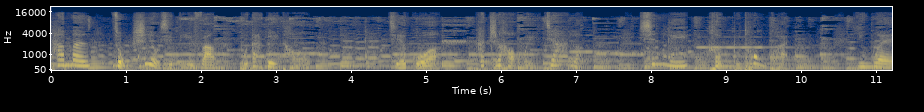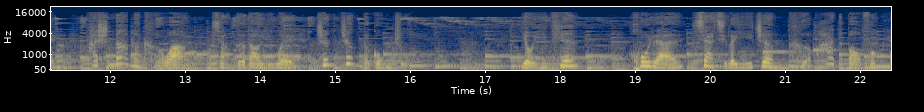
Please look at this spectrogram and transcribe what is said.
他们总是有些地方不大对头。结果，他只好回家了，心里很不痛快，因为。他是那么渴望想得到一位真正的公主。有一天，忽然下起了一阵可怕的暴风雨。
